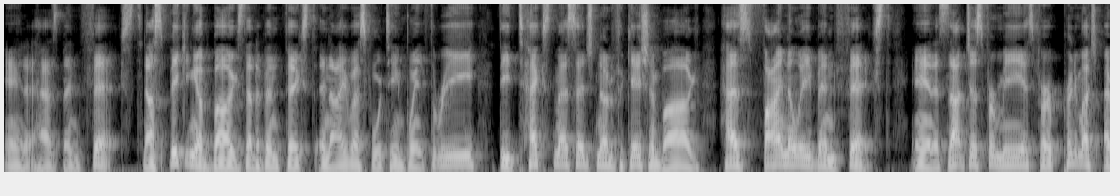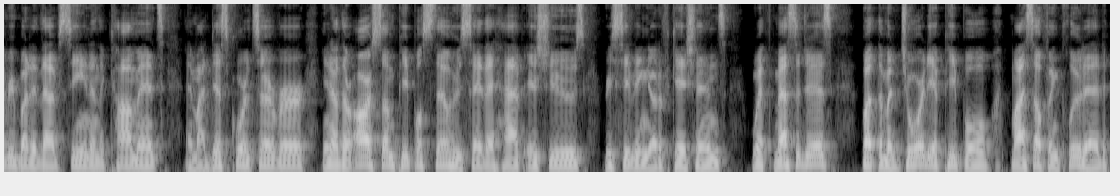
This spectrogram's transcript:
and it has been fixed. Now, speaking of bugs that have been fixed in iOS 14.3, the text message notification bug has finally been fixed. And it's not just for me, it's for pretty much everybody that I've seen in the comments and my Discord server. You know, there are some people still who say they have issues receiving notifications with messages, but the majority of people, myself included,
